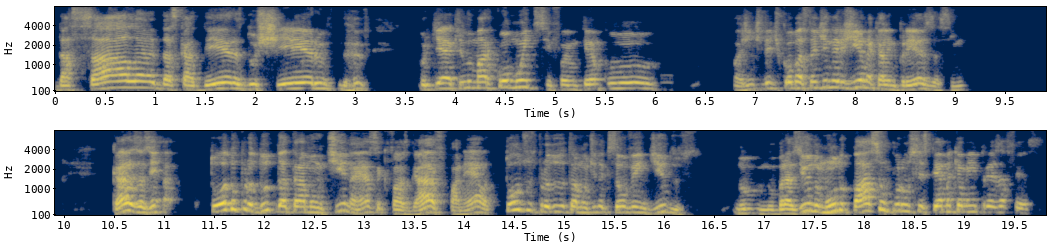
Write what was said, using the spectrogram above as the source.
da sala, das cadeiras, do cheiro, porque aquilo marcou muito, assim, foi um tempo... A gente dedicou bastante energia naquela empresa, assim. Caras, assim, todo o produto da Tramontina, essa que faz garfo, panela, todos os produtos da Tramontina que são vendidos no, no Brasil e no mundo passam por um sistema que a minha empresa fez,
